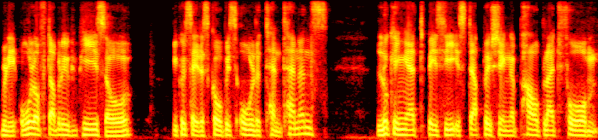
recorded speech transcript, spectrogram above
really all of WPP. So you could say the scope is all the 10 tenants looking at basically establishing a Power Platform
